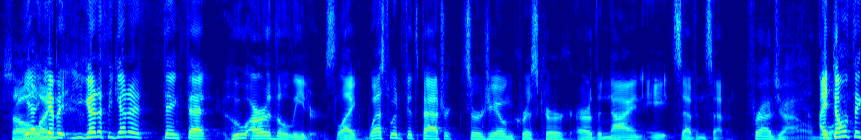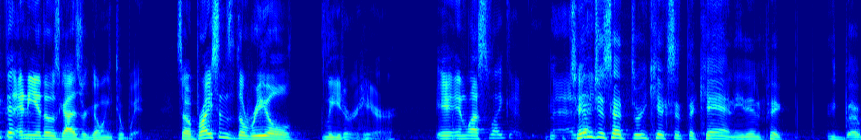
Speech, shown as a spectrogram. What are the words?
So yeah, like, yeah, but you got to you got to think that who are the leaders? Like Westwood, Fitzpatrick, Sergio, and Chris Kirk are the nine, eight, seven, seven. Fragile. I don't think that any of those guys are going to win. So Bryson's the real leader here, unless like Tim just had three kicks at the can. He didn't pick. uh,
